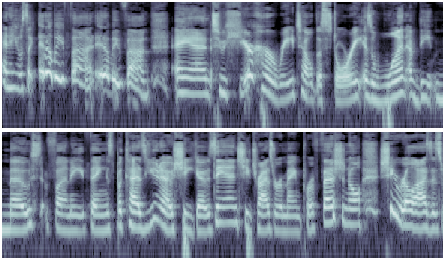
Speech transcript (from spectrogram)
And he was like, it'll be fun. It'll be fun. And to hear her retell the story is one of the most funny things because, you know, she goes in, she tries to remain professional. She realizes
